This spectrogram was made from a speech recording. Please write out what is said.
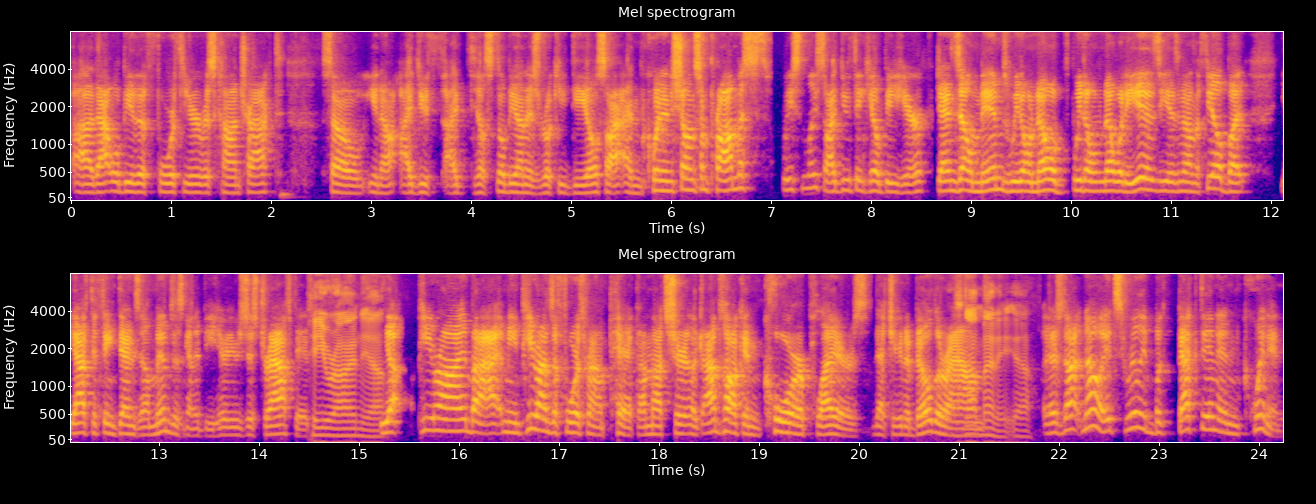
Uh, that will be the fourth year of his contract. So you know, I do. I, he'll still be on his rookie deal. So I, and Quinnen's shown some promise recently, so I do think he'll be here. Denzel Mims, we don't know. We don't know what he is. He hasn't been on the field, but you have to think Denzel Mims is going to be here. He was just drafted. Perine, yeah. Yeah, Perine. but I mean, Perine's a fourth round pick. I'm not sure. Like, I'm talking core players that you're going to build around. not many, yeah. There's not, no, it's really Becton and Quinnen.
